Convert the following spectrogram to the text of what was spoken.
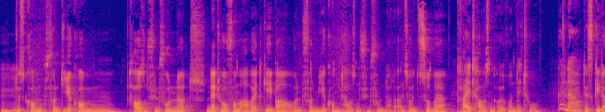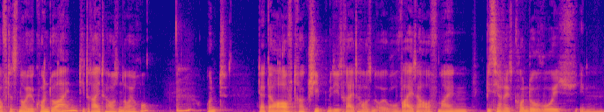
Mhm. Das kommt von dir kommen 1500 netto vom Arbeitgeber und von mir kommen 1500. Also in Summe 3000 Euro netto. Genau. Das geht auf das neue Konto ein, die 3000 Euro. Mhm. Und der Dauerauftrag schiebt mir die 3000 Euro weiter auf mein bisheriges Konto, wo ich im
